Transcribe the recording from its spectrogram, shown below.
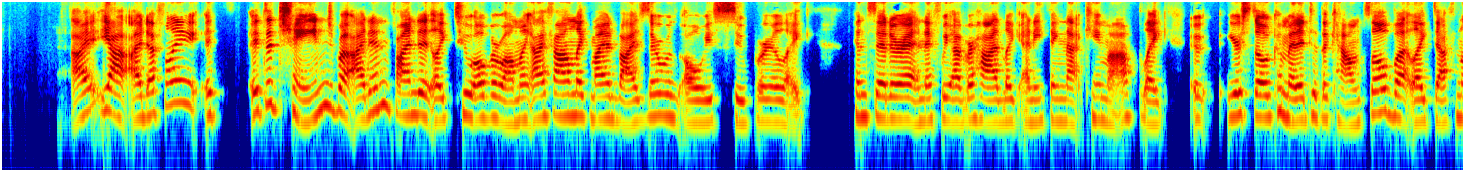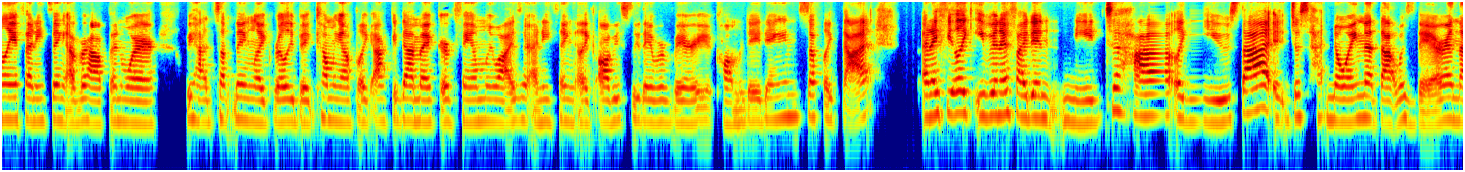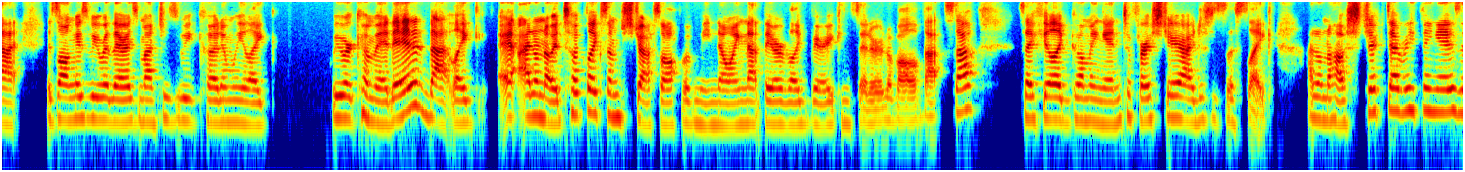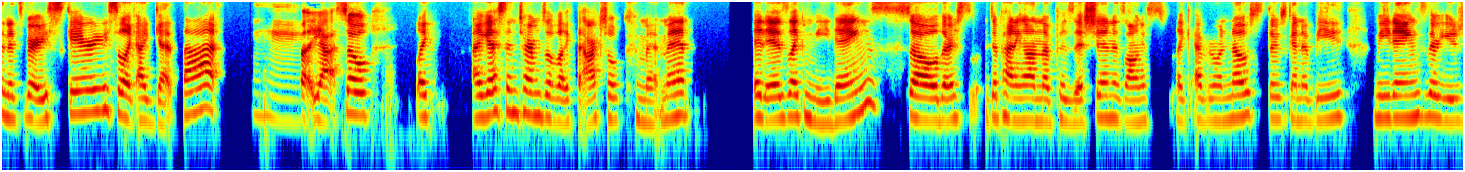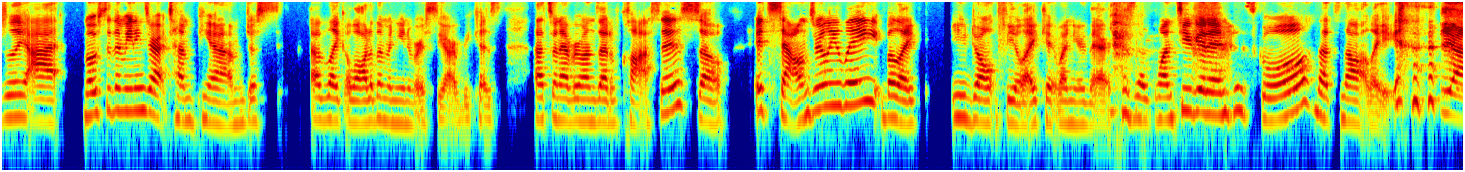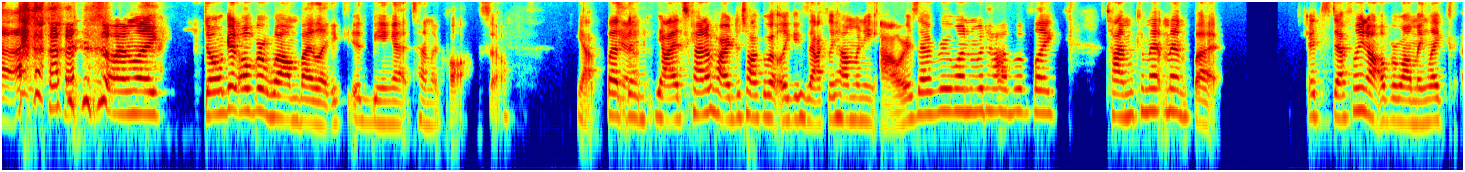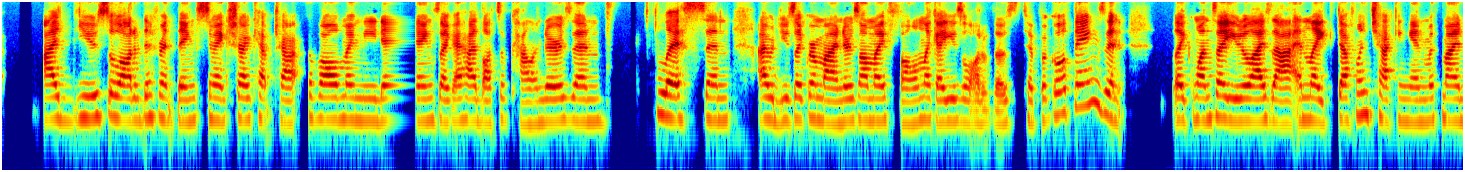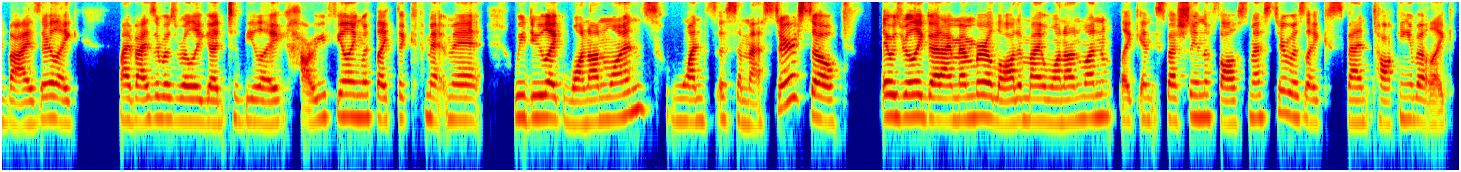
I yeah, I definitely it's it's a change, but I didn't find it like too overwhelming. I found like my advisor was always super like considerate and if we ever had like anything that came up like it, you're still committed to the council but like definitely if anything ever happened where we had something like really big coming up like academic or family wise or anything like obviously they were very accommodating and stuff like that. And i feel like even if i didn't need to have like use that it just knowing that that was there and that as long as we were there as much as we could and we like we were committed that like I, I don't know it took like some stress off of me knowing that they were like very considerate of all of that stuff so I feel like coming into first year, I just was just like, I don't know how strict everything is and it's very scary. So like I get that. Mm-hmm. But yeah, so like I guess in terms of like the actual commitment, it is like meetings. So there's depending on the position, as long as like everyone knows there's gonna be meetings. They're usually at most of the meetings are at 10 p.m. Just uh, like a lot of them in university are because that's when everyone's out of classes. So it sounds really late, but like you don't feel like it when you're there because like once you get into school, that's not late. yeah. so I'm like, don't get overwhelmed by like it being at 10 o'clock. So yeah but yeah. Then, yeah it's kind of hard to talk about like exactly how many hours everyone would have of like time commitment but it's definitely not overwhelming like i used a lot of different things to make sure i kept track of all of my meetings. Like i had lots of calendars and lists and i would use like reminders on my phone. Like i use a lot of those typical things and like once i utilize that and like definitely checking in with my advisor like my advisor was really good to be like how are you feeling with like the commitment? We do like one-on-ones once a semester so it was really good. I remember a lot of my one-on-one like and especially in the fall semester was like spent talking about like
